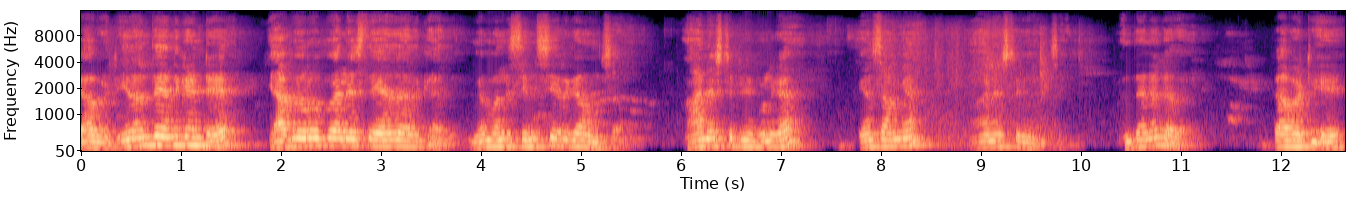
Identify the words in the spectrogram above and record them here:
కాబట్టి ఇదంతా ఎందుకంటే యాభై రూపాయలు ఇస్తే ఏదో అది కాదు. మిమ్మల్ని సిన్సియర్గా ఉంచాం. ఆనెస్ట్ పీపుల్గా ఏం సమయం? ఆనెస్ట్గా ఉంచాం. అంతేనా కదా? కాబట్టి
